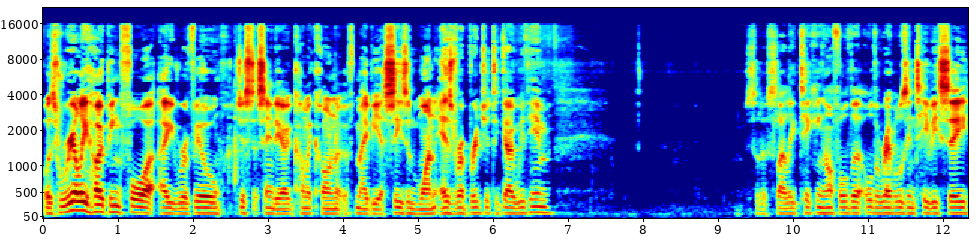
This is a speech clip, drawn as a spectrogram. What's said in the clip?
Was really hoping for a reveal just at San Diego Comic Con of maybe a season one Ezra Bridger to go with him. Sort of slowly ticking off all the all the rebels in TVC.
